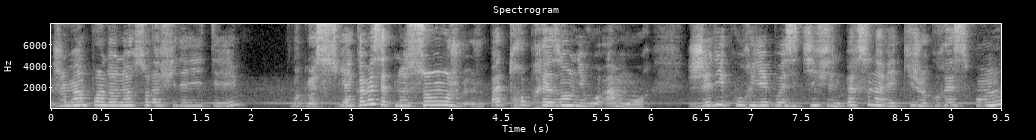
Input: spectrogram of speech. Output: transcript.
Je mets un point d'honneur sur la fidélité. Donc, euh, il y a quand même cette notion, je ne veux pas être trop présent au niveau amour. J'ai des courriers positifs, j'ai une personne avec qui je corresponds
